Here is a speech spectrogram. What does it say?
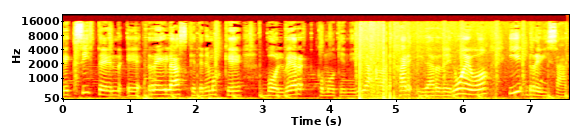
que existen eh, reglas que tenemos que volver, como quien diría, a barajar y dar de nuevo y revisar.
